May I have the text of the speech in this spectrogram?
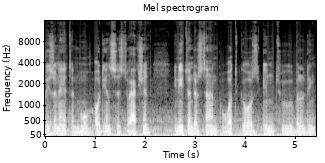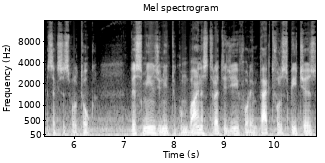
resonate and move audiences to action, you need to understand what goes into building a successful talk. This means you need to combine a strategy for impactful speeches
